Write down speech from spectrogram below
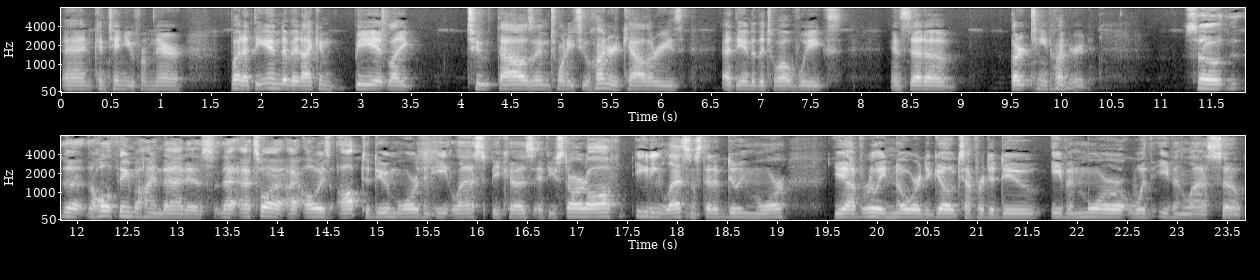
and continue from there. But at the end of it, I can be at like 2,000, 2,200 calories at the end of the 12 weeks instead of 1,300. So the the whole thing behind that is that that's why I always opt to do more than eat less because if you start off eating less instead of doing more, you have really nowhere to go except for to do even more with even less. So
